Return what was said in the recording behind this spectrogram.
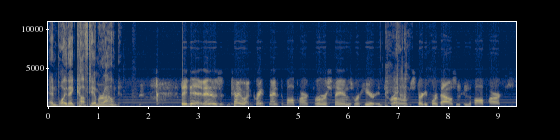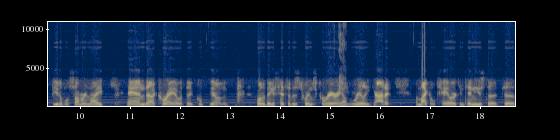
and boy, they cuffed him around. They did, and it was tell you what, great night at the ballpark. Brewers fans were here in droves, thirty-four thousand in the ballpark. Beautiful summer night, and uh, Correa with the you know the, one of the biggest hits of his Twins' career, and Yep. he really got it. Uh, Michael Taylor continues to to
